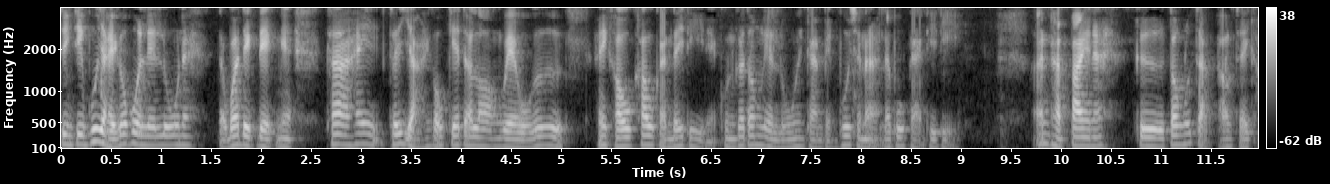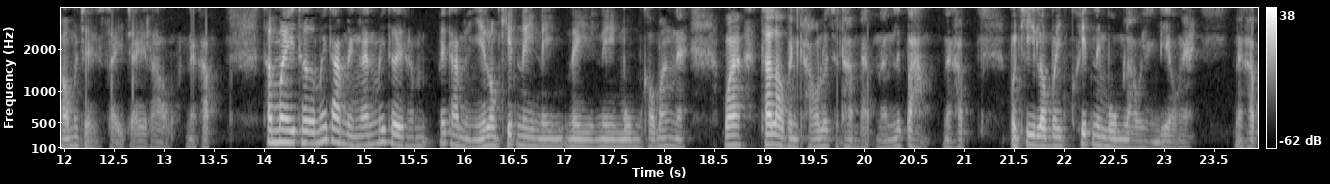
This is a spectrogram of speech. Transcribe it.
จริง ๆ ผู้ใหญ่ก็ควรเรียนรู้นะแต่ว่าเด็กๆเนี่ยถ้าให้ถ้าอยากให้เขา get along well ก็คือให้เขาเข้ากันได้ดีเนี่ยคุณก็ต้องเรียนรู้ในการเป็นผู้ชนะและผู้แพ้ที่ดี อันถัดไปนะ คือต้องรู้จักเอาใจเขามาใจใส่ใจเรานะครับทำไมเธอไม่ทำอย่างนั้นไม่เธอทำไม่ทำอย่างนี้ลองคิดในในในในมุมเขาบ้างนะว่าถ้าเราเป็นเขาเราจะทำแบบนั้นหรือเปล่านะครับบางทีเราไปคิดในมุมเราอย่างเดียวไงนะครับ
